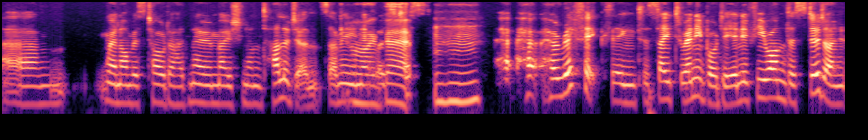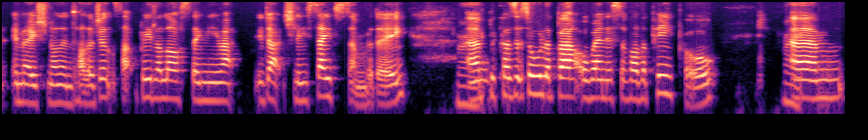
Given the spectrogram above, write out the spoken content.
um when i was told i had no emotional intelligence i mean Oh, it was just hmm a h- horrific thing to say to anybody and if you understood on emotional intelligence that would be the last thing you you'd actually say to somebody Right. um, because it's all about awareness of other people right. um,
